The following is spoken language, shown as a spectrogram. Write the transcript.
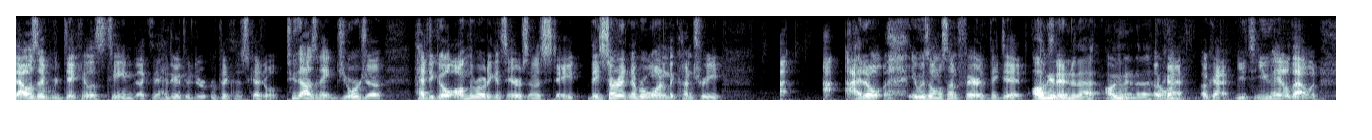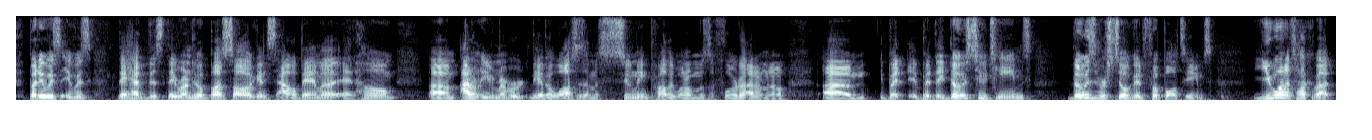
that was a ridiculous team that had to go through a ridiculous schedule 2008 georgia had to go on the road against arizona state they started at number one in the country i, I, I don't it was almost unfair that they did I'll get into that. I'll get into that. Don't Okay, worry. okay, you you handled that one. But it was it was they have this they run to a buzzsaw against Alabama at home. Um, I don't even remember the other losses. I'm assuming probably one of them was the Florida. I don't know. Um, but but they, those two teams, those were still good football teams. You want to talk about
